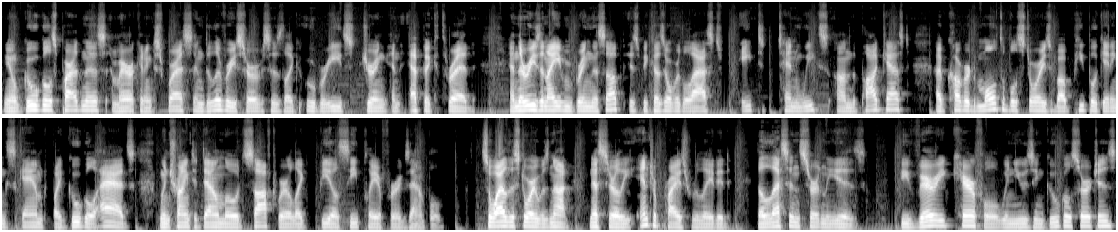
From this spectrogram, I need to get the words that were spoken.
you know google's part in this american express and delivery services like uber eats during an epic thread and the reason i even bring this up is because over the last eight to ten weeks on the podcast i've covered multiple stories about people getting scammed by google ads when trying to download software like vlc player for example so while the story was not necessarily enterprise related, the lesson certainly is. Be very careful when using Google searches.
